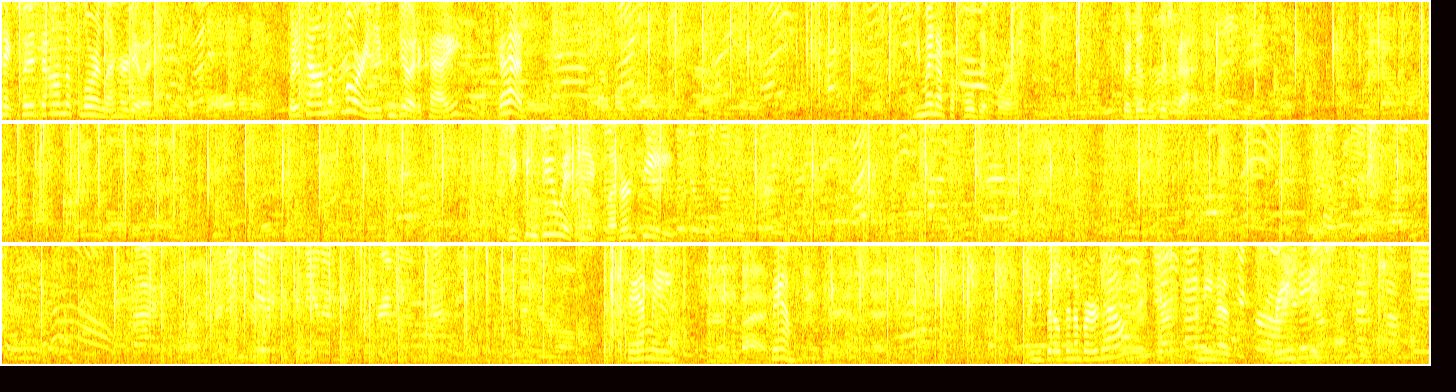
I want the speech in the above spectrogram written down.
Nick, put it down on the floor and let her do it. Put it down on the floor and you can do it, okay? Go ahead. You might have to hold it for her so it doesn't push back. She can do it, Nick. Let her be. I think you gave it to Banana for Grandma and Happy. Put it in your. Sammy, Put it in the bag. Sam. We don't carry it, okay? are you building a birdhouse? I mean, a a sticker on rain gauge? Yours has enough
